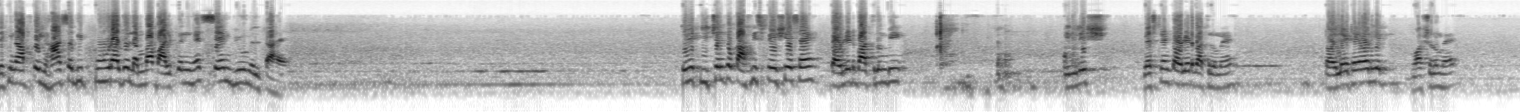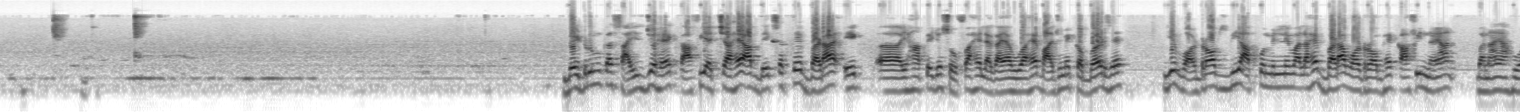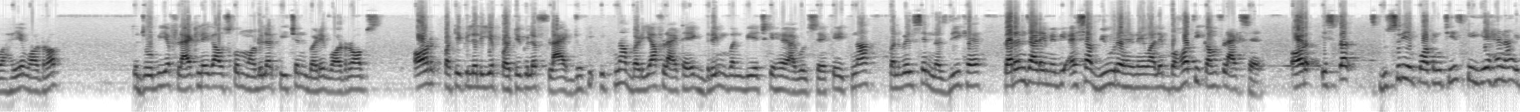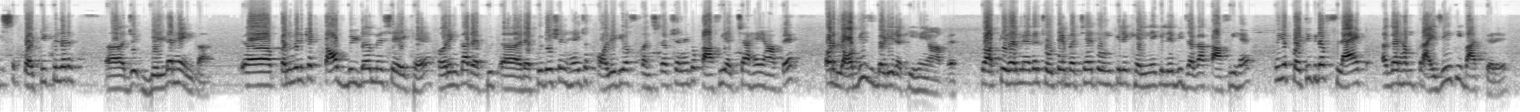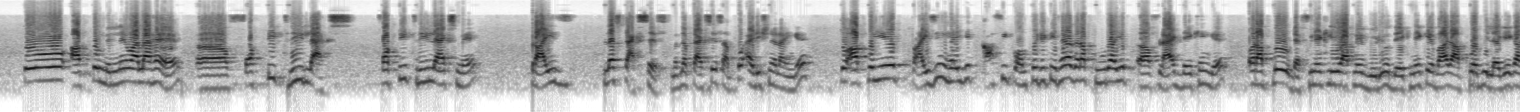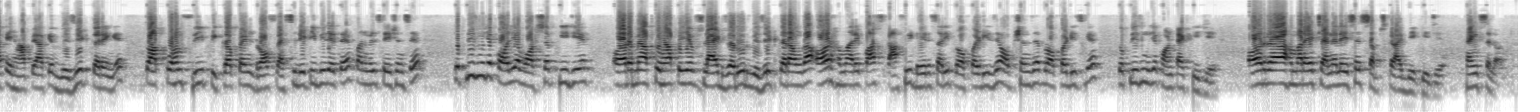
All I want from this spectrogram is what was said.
लेकिन आपको यहाँ से भी पूरा जो लंबा बालकनी है सेम व्यू मिलता है। तो ये किचन तो काफ़ी स्पेशियस है। टॉयलेट बाथरूम भी इंग्लिश वेस्टर्न टॉयलेट बाथरूम है। टॉयलेट है और ये वॉशरूम है। बेडरूम का साइज़ जो है काफ़ी अच्छा है। आप देख सकते हैं, बड़ा एक यहाँ पे जो सोफा है लगाया हुआ है। बाजू में कबर्ड्स है। ये वार्ड्रॉब्स भी आपको मिलने वाला है। बड़ा वार्ड्रॉब है। काफ़ी नया बनाया हुआ है ये वार्ड्रॉब तो जो भी ये फ्लैट लेगा, उसको मॉड्यूलर किचन बड़े वार्ड्रॉब्स और पर्टिकुलरली ये पर्टिकुलर फ्लैट जो कि इतना बढ़िया फ्लैट है। एक ड्रीम वन बी के है आई वुड से कि इतना पनवेल से नज़दीक है। करंजाड़े में भी ऐसा व्यू रहने वाले बहुत ही कम फ्लैट्स है। और इसका दूसरी इंपॉर्टेंट चीज़ कि ये है ना इट्स अ पर्टिकुलर जो बिल्डर है इनका अ, पनवेल के टॉप बिल्डर में से एक है और इनका रेपुटेशन है जो क्वालिटी ऑफ़ कंस्ट्रक्शन है तो काफ़ी अच्छा है यहाँ पे और लॉबीज बड़ी रखी है यहाँ पे। तो आपके घर में अगर छोटे बच्चे हैं तो उनके लिए खेलने के लिए भी जगह काफ़ी है। तो ये पर्टिकुलर फ्लैट अगर हम प्राइसिंग की बात करें तो आपको मिलने वाला है forty three lakhs forty three lakhs में प्राइस प्लस टैक्सेस मतलब टैक्सेस आपको एडिशनल आएँगे। तो आपको ये प्राइसिंग है, ये काफ़ी कॉम्पिटिटिव है। अगर आप पूरा ये फ्लैट देखेंगे और आपको डेफिनेटली आपने वीडियो देखने के बाद आपको अभी लगेगा कि यहाँ पे आके विज़िट करेंगे तो आपको हम free pickup and drop facility भी देते हैं पनवेल स्टेशन से। तो प्लीज़ मुझे कॉल या व्हाट्सएप कीजिए और मैं आपको यहाँ पे ये फ्लैट ज़रूर विज़िट कराऊँगा और हमारे पास काफ़ी ढेर सारी प्रॉपर्टीज़ है ऑप्शन है प्रॉपर्टीज़ के तो प्लीज़ मुझे कॉन्टैक्ट कीजिए। और हमारा ये चैनल है इसे सब्सक्राइब भी कीजिए। Thanks a lot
